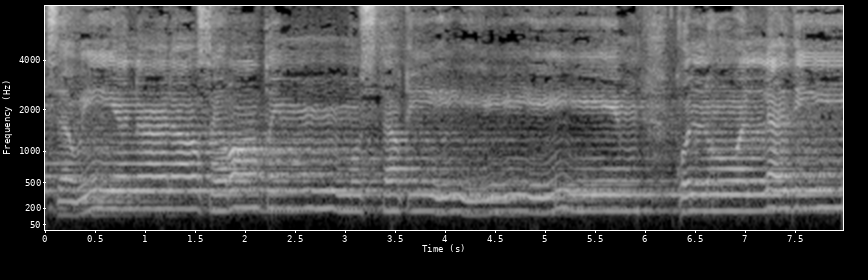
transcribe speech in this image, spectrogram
سويا على صراط مستقيم. قل هو الذي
